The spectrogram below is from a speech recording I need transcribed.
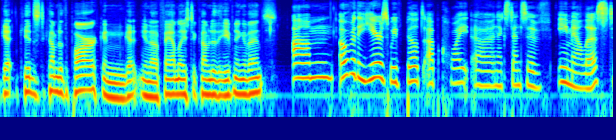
get kids to come to the park and get you know families to come to the evening events? Um, over the years, we've built up quite uh, an extensive email list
